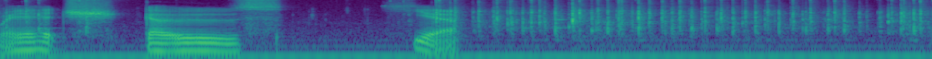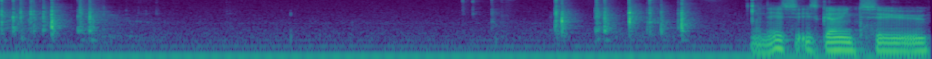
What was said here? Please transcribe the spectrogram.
which goes here. And this is going to,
